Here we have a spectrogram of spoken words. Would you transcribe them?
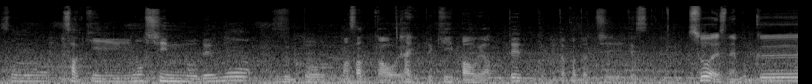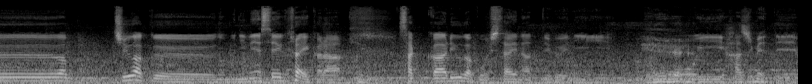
その先の進路でもずっと、まあ、サッカーをやって、はい、キーパーをやってっていった形ですねそうですね。僕は中学の2年生ぐらいからサッカー留学をしたいなっていうふうに思い始めて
